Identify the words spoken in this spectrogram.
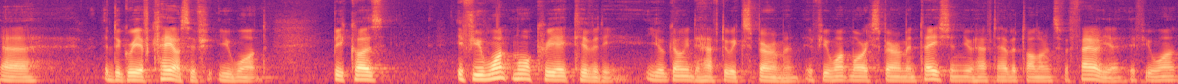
uh, a degree of chaos if you want. Because if you want more creativity, you're going to have to experiment. If you want more experimentation, you have to have a tolerance for failure. If you want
